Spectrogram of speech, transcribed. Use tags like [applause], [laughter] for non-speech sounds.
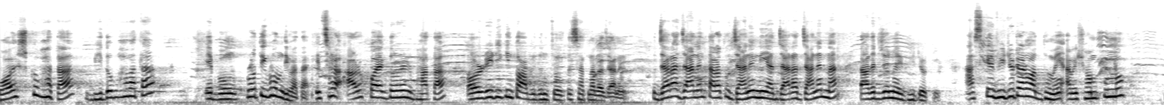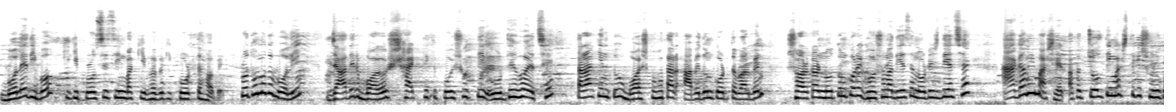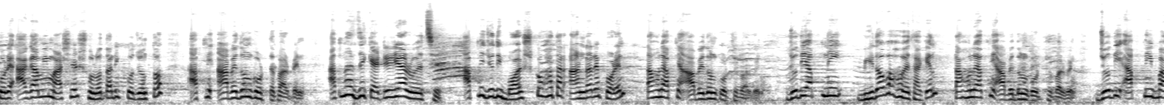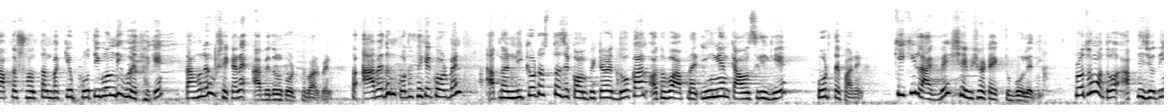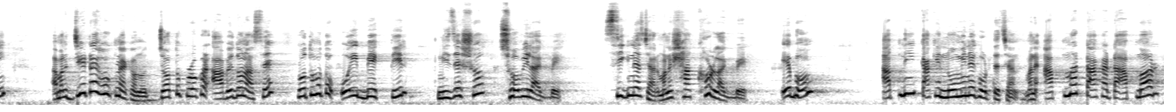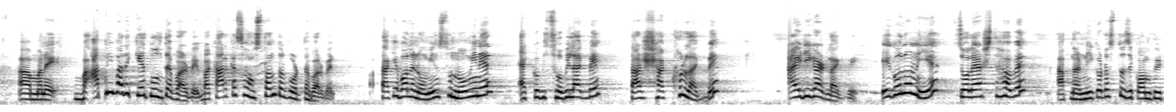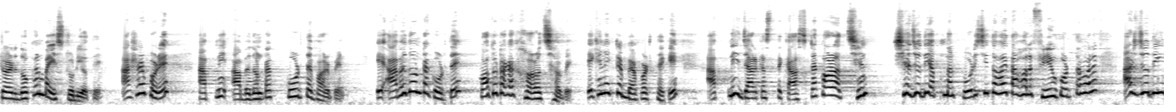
বয়স্ক ভাতা, বিধবা ভাতা এবং প্রতিবন্ধী ভাতা। এছাড়া আরও কয়েক ধরনের ভাতা অলরেডি কিন্তু আবেদন চলতেছে, আপনারা জানেন। তো যারা জানেন, তারা তো জানেনই, আর যারা জানেন না, তাদের জন্য এই ভিডিওটি। আজকের ভিডিওটার মাধ্যমে আমি সম্পূর্ণ বলে দিব কি কি প্রসেসিং বা কীভাবে কি করতে হবে। প্রথমত বলি, যাদের বয়স ষাট থেকে পঁয়ষট্টির ঊর্ধ্বে হয়েছে, তারা কিন্তু বয়স্ক ভাতার আবেদন করতে পারবেন। সরকার নতুন করে ঘোষণা দিয়েছে, নোটিশ দিয়েছে আগামী মাসের, অর্থাৎ চলতি মাস থেকে শুরু করে আগামী মাসের ষোলো তারিখ পর্যন্ত আপনি আবেদন করতে পারবেন। আপনার যে ক্যাটেরিয়া রয়েছে, আপনি যদি বয়স্ক ভাতার আন্ডারে পড়েন, তাহলে আপনি আবেদন করতে পারবেন। যদি আপনি বিধবা হয়ে থাকেন, তাহলে আপনি আবেদন করতে পারবেন। যদি আপনি বা আপনার সন্তান বা কেউ প্রতিবন্ধী হয়ে থাকে, তাহলেও সেখানে আবেদন করতে পারবেন। তো আবেদন কোথা থেকে করবেন? আপনার নিকটস্থ যে কম্পিউটারের দোকান অথবা আপনার ইউনিয়ন কাউন্সিল গিয়ে করতে পারেন। কি কি লাগবে সেই বিষয়টা একটু বলে দিই। প্রথমত, আপনি যদি মানে যেটাই হোক না কেন, যত প্রকার আবেদন আছে, প্রথমত ওই ব্যক্তির নিজস্ব ছবি লাগবে সিগনেচার মানে স্বাক্ষর লাগবে, এবং আপনি কাকে নমিনে করতে চান মানে আপনার টাকাটা, আপনার মানে আপনি বাদে কে তুলতে পারবে বা কার কাছে হস্তান্তর করতে পারবেন, তাকে বলে নমিন সো নমিনের এক কপি ছবি লাগবে, তার স্বাক্ষর লাগবে, আইডি কার্ড লাগবে, এগুলো নিয়ে চলে আসতে হবে আপনার নিকটস্থ যে কম্পিউটারের দোকান বা স্টুডিওতে, আসার পরে আপনি আবেদনটা করতে পারবেন। এই আবেদনটা করতে কত টাকা খরচ হবে? এখানে একটা ব্যাপার থাকে, আপনি যার কাছ থেকে কাজটা করাচ্ছেন, সে যদি আপনার পরিচিত হয় তাহলে ফ্রিও করতে পারে, আর যদি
